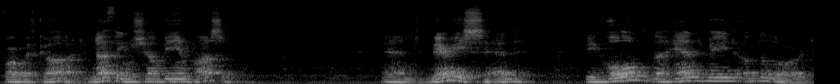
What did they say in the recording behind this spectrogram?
For with God nothing shall be impossible. And Mary said, Behold the handmaid of the Lord,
